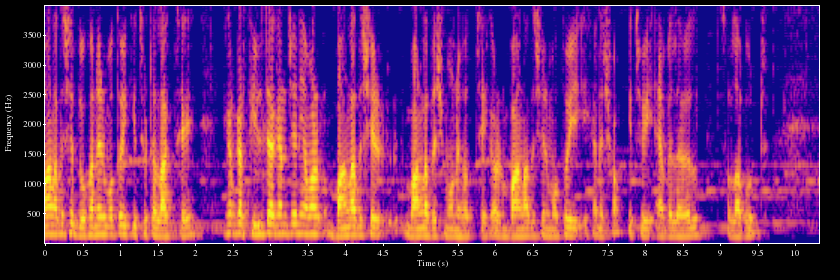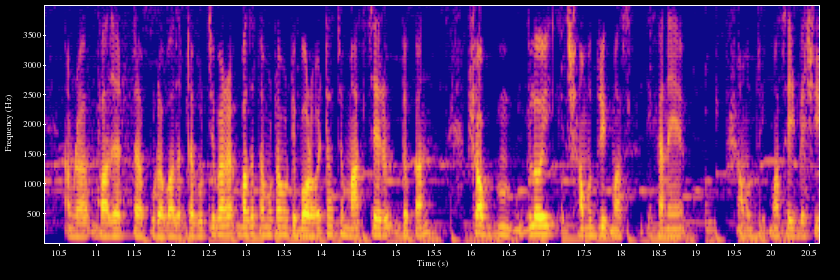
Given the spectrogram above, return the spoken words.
বাংলাদেশের দোকানের মতোই কিছুটা লাগছে। এখানকার ফিলটা কেন জানি আমার বাংলাদেশের, বাংলাদেশ মনে হচ্ছে, কারণ বাংলাদেশের মতোই এখানে সব কিছুই অ্যাভেলেবেল সোলাপুট আমরা বাজারটা, পুরো বাজারটা ঘুরছি। বাজারটা মোটামুটি বড়। এটা হচ্ছে মাছের দোকান। সবগুলোই সামুদ্রিক মাছ। এখানে সামুদ্রিক মাছেই বেশি।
